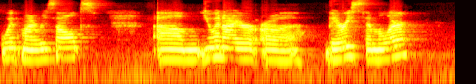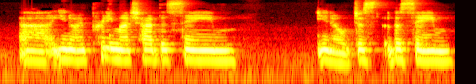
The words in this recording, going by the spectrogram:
with my results. Um, you and I are uh, very similar. Uh, you know, I pretty much had the same, you know, just the same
